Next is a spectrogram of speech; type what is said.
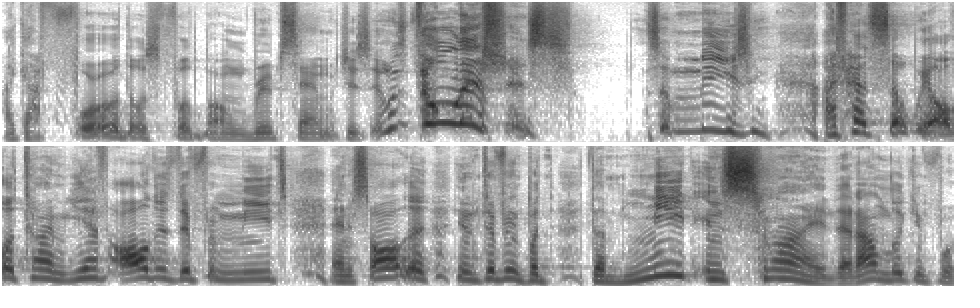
I got four of those foot long rib sandwiches. It was delicious. It's amazing. I've had Subway all the time. You have all the different meats, and it's all the you know, different, but the meat inside that I'm looking for,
